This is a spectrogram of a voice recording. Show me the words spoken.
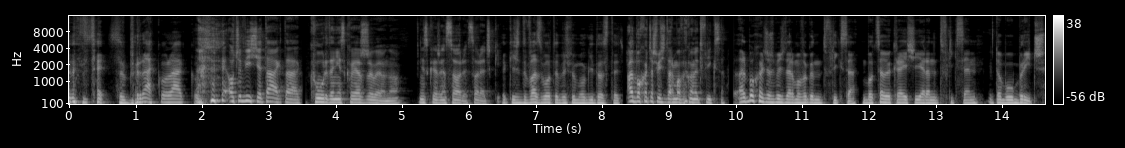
z braku laku. Oczywiście, tak, tak. Kurde, nie skojarzyłem, no. Nie skojarzę, sorry, soreczki. Jakieś dwa złote byśmy mogli dostać. Albo chociaż mieć darmowego Netflixa. Albo chociaż mieć darmowego Netflixa, bo cały kraj się jara Netflixem i to był bridge.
